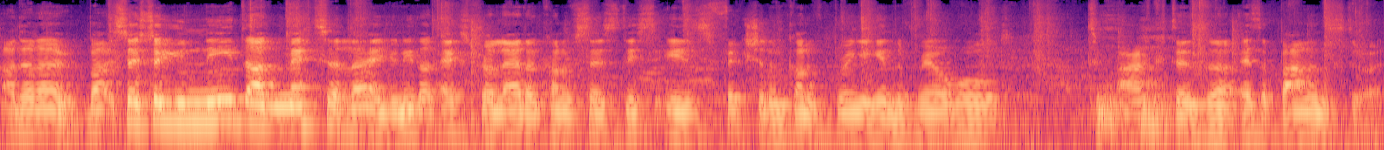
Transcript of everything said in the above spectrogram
I don't know, but so so you need that meta layer. You need that extra layer that kind of says this is fiction and kind of bringing in the real world to act as a as a balance to it.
